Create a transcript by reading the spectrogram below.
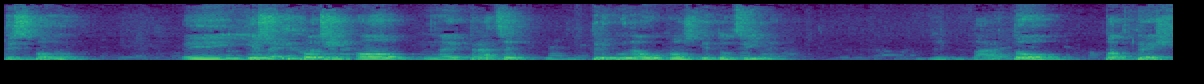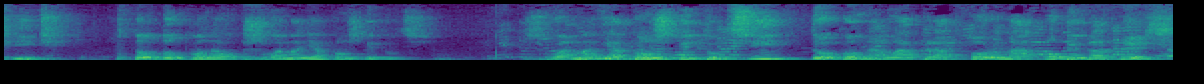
dysponuję. Y, Jeżeli chodzi o mm, pracę Trybunału Konstytucyjnego, warto podkreślić, kto dokonał złamania Konstytucji. Złamania Konstytucji dokonała Platforma Obywatelska.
